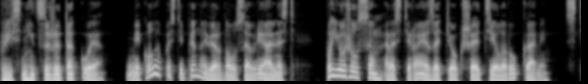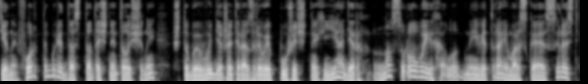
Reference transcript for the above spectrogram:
«Приснится же такое!» Микола постепенно вернулся в реальность. Поежился, растирая затекшее тело руками. Стены форта были достаточной толщины, чтобы выдержать разрывы пушечных ядер, но суровые холодные ветра и морская сырость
